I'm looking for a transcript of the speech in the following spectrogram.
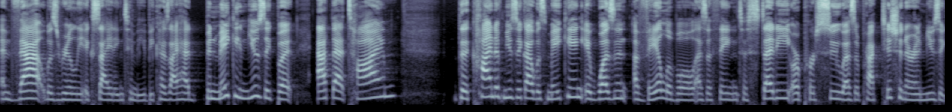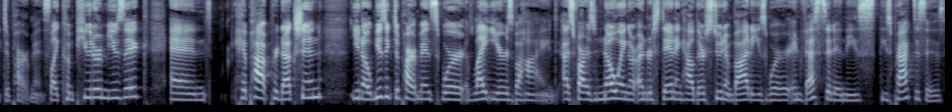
And that was really exciting to me because I had been making music, but at that time, the kind of music I was making, it wasn't available as a thing to study or pursue as a practitioner in music departments. Like computer music and hip hop production, you know, music departments were light years behind as far as knowing or understanding how their student bodies were invested in these these practices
